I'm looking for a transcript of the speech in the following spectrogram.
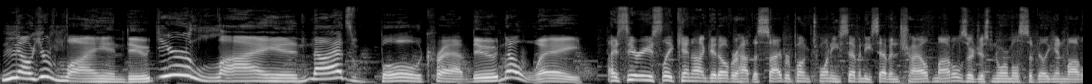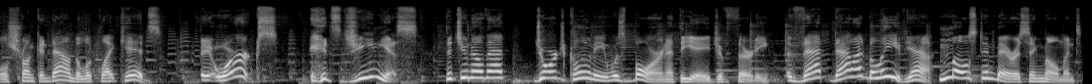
no, you're lying, dude. You're lying. No, that's bull crap, dude. No way. I seriously cannot get over how the Cyberpunk 2077 child models are just normal civilian models shrunken down to look like kids. It works! It's genius! Did you know that? George Clooney was born at the age of 30. That, that I'd believe, yeah. Most embarrassing moment.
